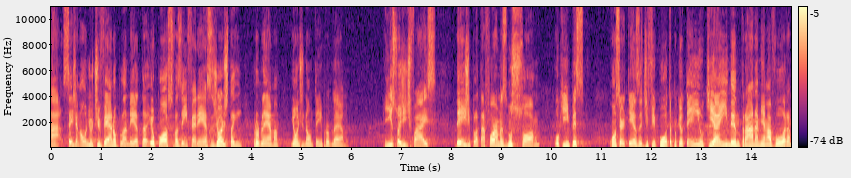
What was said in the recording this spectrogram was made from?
A, seja onde eu estiver no planeta, eu posso fazer inferências de onde tem problema e onde não tem problema. Isso a gente faz desde plataformas no solo, o que com certeza dificulta, porque eu tenho que ainda entrar na minha lavoura.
